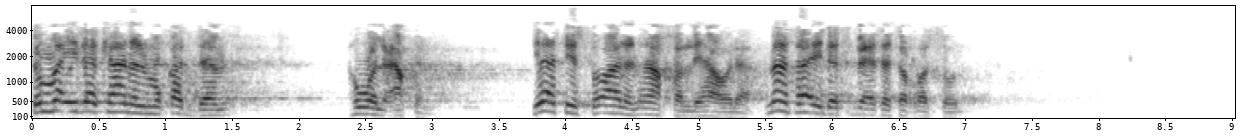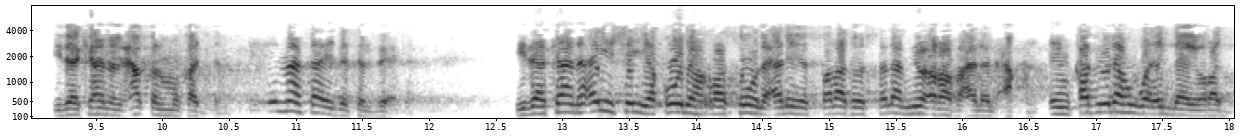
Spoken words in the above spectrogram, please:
ثم إذا كان المقدم هو العقل. يأتي سؤال آخر لهؤلاء. ما فائدة بعثة الرسول؟ إذا كان العقل مقدم ما فائدة البعثة؟ إذا كان أي شيء يقوله الرسول عليه الصلاة والسلام يعرض على العقل إن قبله وإلا يرد.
